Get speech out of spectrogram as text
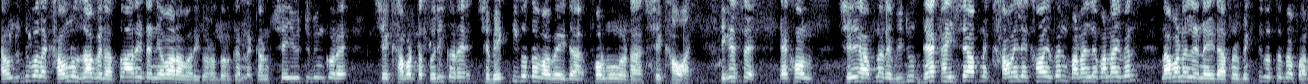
এখন যদি বলে খাওয়ানো যাবে না, তো আর এটা নিয়ে বাড়াবাড়ি করার দরকার নেই। কারণ সে ইউটিউবিং করে, সে খাবারটা তৈরি করে, সে ব্যক্তিগতভাবে এটা ফর্মুলাটা সে খাওয়ায়। ঠিক আছে? এখন সে আপনার ভিডিও দেখাইছে, আপনি খাওয়াইলে খাওয়াইবেন, বানাইলে বানাইবেন, না বানাইলে না, এটা আপনার ব্যক্তিগত ব্যাপার।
